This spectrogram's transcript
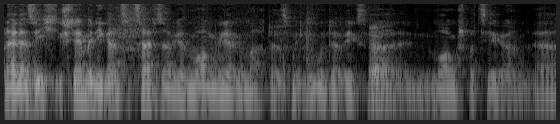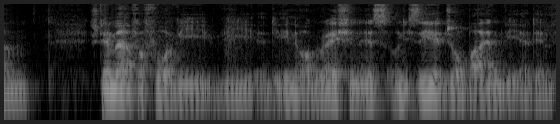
Nein, also ich stelle mir die ganze Zeit, das habe ich heute Morgen wieder gemacht, als ich mit Lu unterwegs war, Ja. einen Morgenspaziergang, ähm, stelle mir einfach vor, wie, wie die Inauguration ist und ich sehe Joe Biden, wie er den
